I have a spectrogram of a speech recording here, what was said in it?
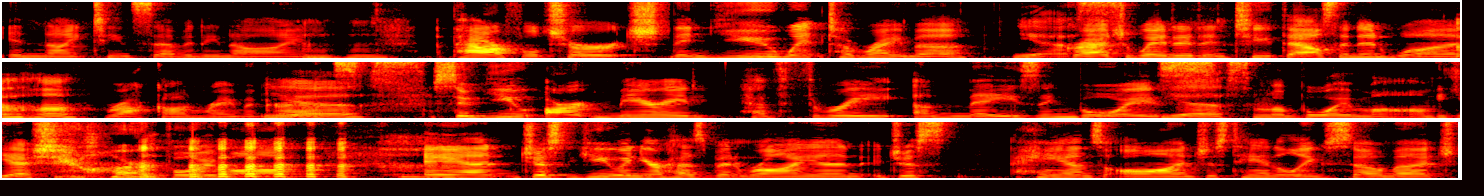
in 1979. A powerful church. Then you went to Rhema. Yes. Graduated in 2001. Uh-huh. Rock on Rhema grads. Yes. So you are married, have three amazing boys. Yes, I'm a boy mom. Yes, you are a boy mom. and just you and your husband Ryan, just hands on, just handling so much.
